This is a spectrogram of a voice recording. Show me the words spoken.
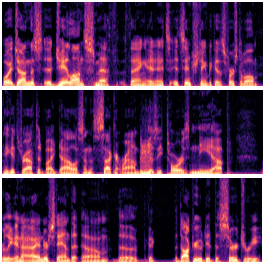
Boy, John, this uh, Jaylon Smith thing, and it's it's interesting because first of all, he gets drafted by Dallas in the second round because he tore his knee up, really. And I understand that um, the, the the doctor who did the surgery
